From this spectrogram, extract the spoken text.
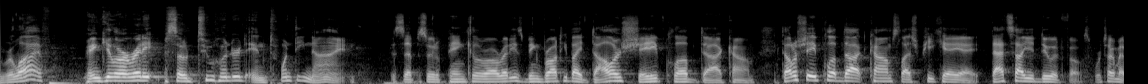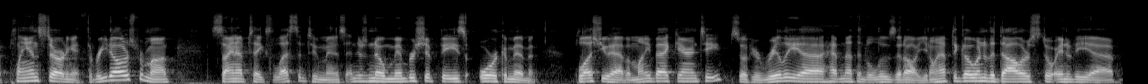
And we're live. Painkiller Already, episode 229. This episode of Painkiller Already is being brought to you by DollarShaveClub.com. DollarShaveClub.com slash PKA. That's how you do it, folks. We're talking about plans starting at $3 per month. Sign up takes less than two minutes, and there's no membership fees or commitment. Plus, you have a money back guarantee. So if you really uh, have nothing to lose at all, you don't have to go into the dollar store, into the uh,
